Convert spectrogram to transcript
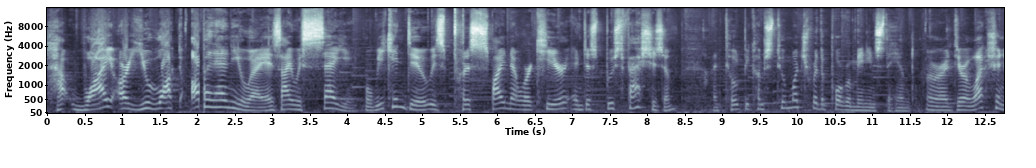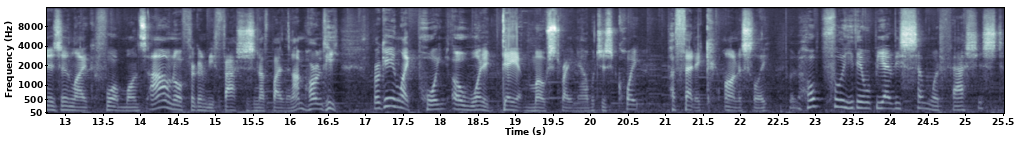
how, why are you locked up But anyway, as I was saying, what we can do is put a spy network here and just boost fascism until it becomes too much for the poor Romanians to handle. Alright, their election is in like four months. I don't know if they're to be fascist enough by then. I'm hardly... We're getting like 0.01 a day at most right now, which is quite pathetic, honestly. But hopefully they will be at least somewhat fascist.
